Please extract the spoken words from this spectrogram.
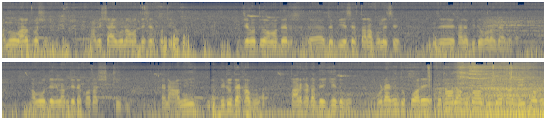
আমিও ভারতবাসী। আমি চাইব না আমার দেশের ক্ষতি হোক। যেহেতু আমাদের যে বিএসএফ তারা বলেছে যে এখানে ভিডিও করা যাবে না। আমিও দেখলাম যে এটা কথা ঠিকই। কেন আমি ভিডিও দেখাবো তার কাটা দেখিয়ে দেবো। ওটা কিন্তু পরে কোথাও না কোথাও ভিডিওটা লিক হবে।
